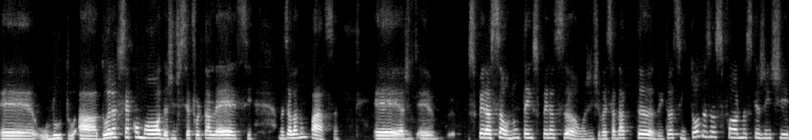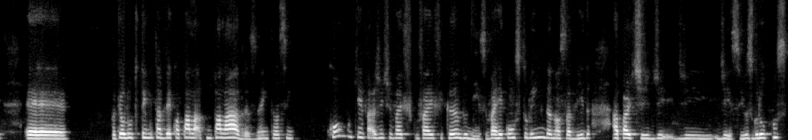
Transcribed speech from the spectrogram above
é, o luto, a dor se acomoda, a gente se fortalece, mas ela não passa. É, gente, é, superação, não tem superação, a gente vai se adaptando. Então, assim, todas as formas que a gente. É, porque o luto tem muito a ver com, a, com palavras, né? Então, assim, como que a gente vai, vai ficando nisso? Vai reconstruindo a nossa vida a partir de, de disso. E os grupos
